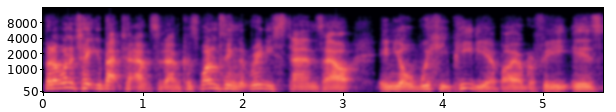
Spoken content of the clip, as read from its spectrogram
But I want to take you back to Amsterdam because one thing that really stands out in your Wikipedia biography is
